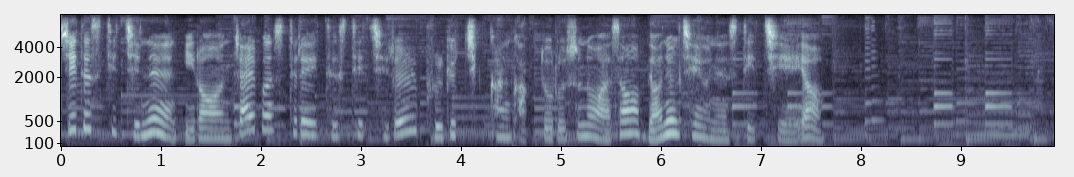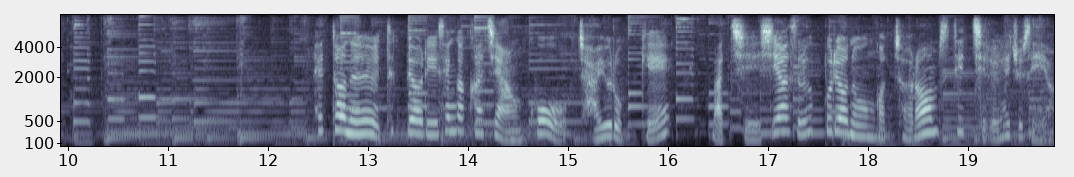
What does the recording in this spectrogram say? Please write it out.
시드 스티치는 이런 짧은 스트레이트 스티치를 불규칙한 각도로 수놓아서 면을 채우는 스티치예요. 패턴을 특별히 생각하지 않고 자유롭게 마치 씨앗을 흩뿌려 놓은 것처럼 스티치를 해주세요.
